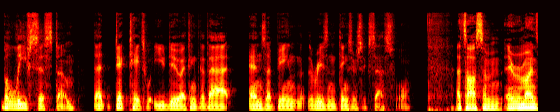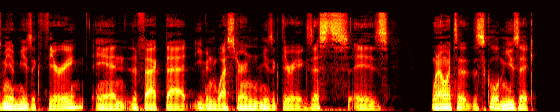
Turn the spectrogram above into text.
belief system that dictates what you do, I think that that ends up being the reason things are successful. That's awesome. It reminds me of music theory and the fact that even Western music theory exists is when I went to the school of music,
